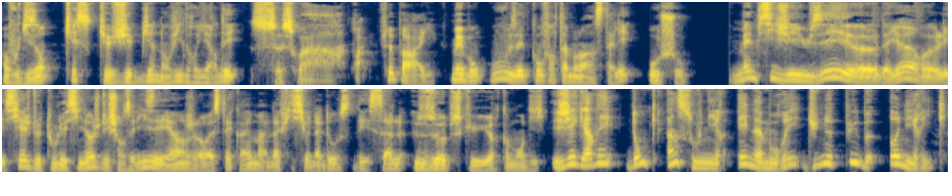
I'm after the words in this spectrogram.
en vous disant qu'est-ce que j'ai bien envie de regarder ce soir. Ouais, c'est pareil. Mais bon, vous vous êtes confortablement installé au chaud. Même si j'ai usé euh, d'ailleurs euh, les sièges de tous les cinoches des Champs-Élysées, hein, je restais quand même un aficionados des salles obscures, comme on dit. J'ai gardé donc un souvenir énamouré d'une pub onirique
